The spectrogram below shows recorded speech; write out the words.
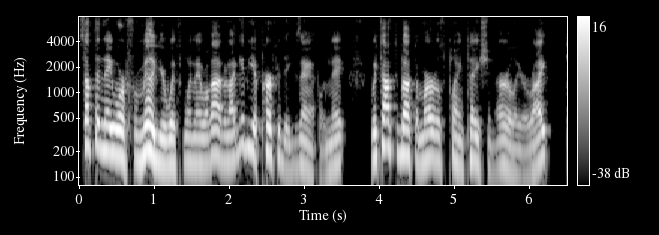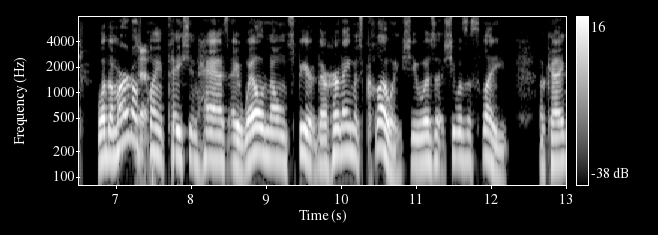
something they were familiar with when they were alive. And I'll give you a perfect example, Nick. We talked about the Myrtles Plantation earlier, right? Well, the Myrtles Yeah. Plantation has a well-known spirit there. Her name is Chloe. She was a, she was a slave. Okay.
